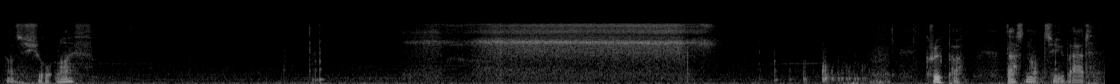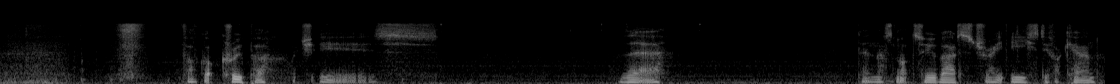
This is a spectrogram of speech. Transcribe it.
That was a short life. Krupa. That's not too bad. If I've got Krupa, which is there, then that's not too bad. Straight east if I can.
